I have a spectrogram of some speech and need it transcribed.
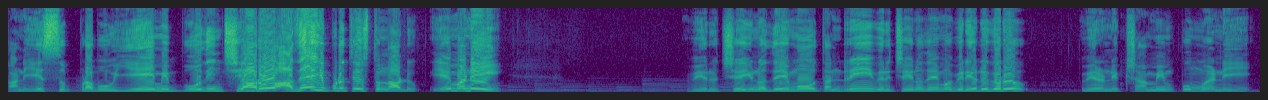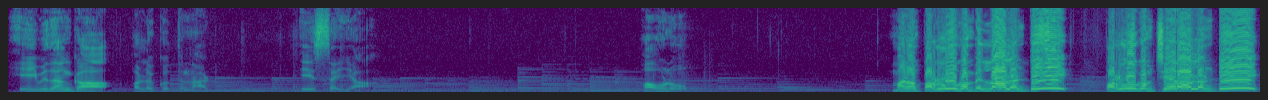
కానీ యేసు ప్రభు ఏమి బోధించారో అదే ఇప్పుడు చేస్తున్నాడు. ఏమని? వీరు చేయునదేమో తండ్రి వీరు చేయనుదేమో వీరు ఎరుగరు వీరిని క్షమింపుమని ఈ విధంగా పలుకుతున్నాడు ఏసయ్యా. అవును. మనం పరలోకం వెళ్ళాలంటే పరలోకం చేరాలంటే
